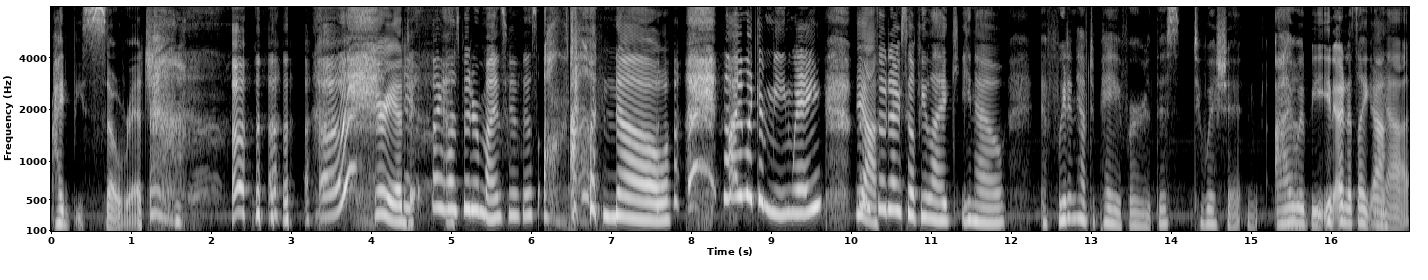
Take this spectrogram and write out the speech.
I'd be so rich. Period. My husband reminds me of this all the time. No. Not in like a mean way. But Yeah. Sometimes he'll be like, you know, if we didn't have to pay for this tuition, I would be, you know, and it's like, Yeah. yeah,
